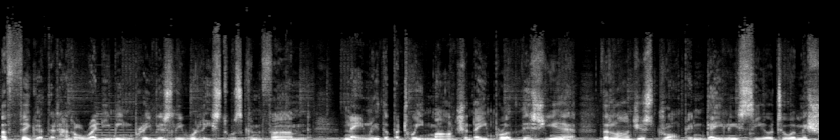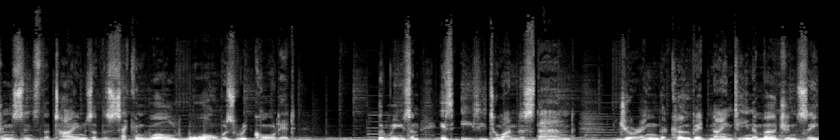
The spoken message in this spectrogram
a figure that had already been previously released was confirmed, namely that between March and April of this year, the largest drop in daily CO2 emissions since the times of the Second World War was recorded. The reason is easy to understand. During the COVID 19 emergency,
